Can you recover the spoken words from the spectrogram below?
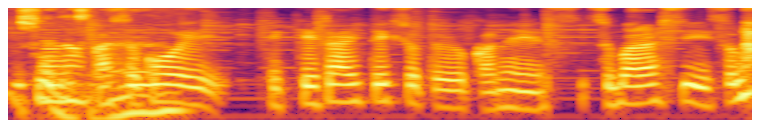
ですね。なんかすごい適材適所というかねす素晴らしいその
